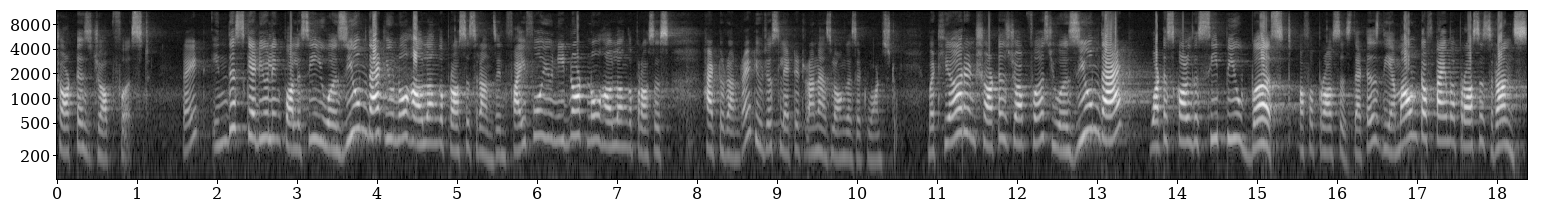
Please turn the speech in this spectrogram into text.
shortest job first right. In this scheduling policy you assume that you know how long a process runs in FIFO you need not know how long a process had to run right you just let it run as long as it wants to. But here in shortest job first you assume that what is called the CPU burst of a process that is the amount of time a process runs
